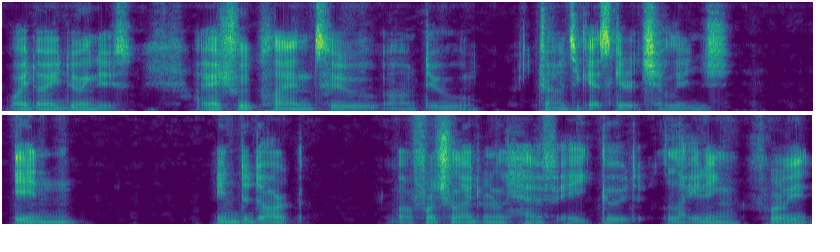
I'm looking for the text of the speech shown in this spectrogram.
why do I doing this? I actually plan to um, do trying to get scared challenge in in the dark, but unfortunately, I don't really have a good lighting for it.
